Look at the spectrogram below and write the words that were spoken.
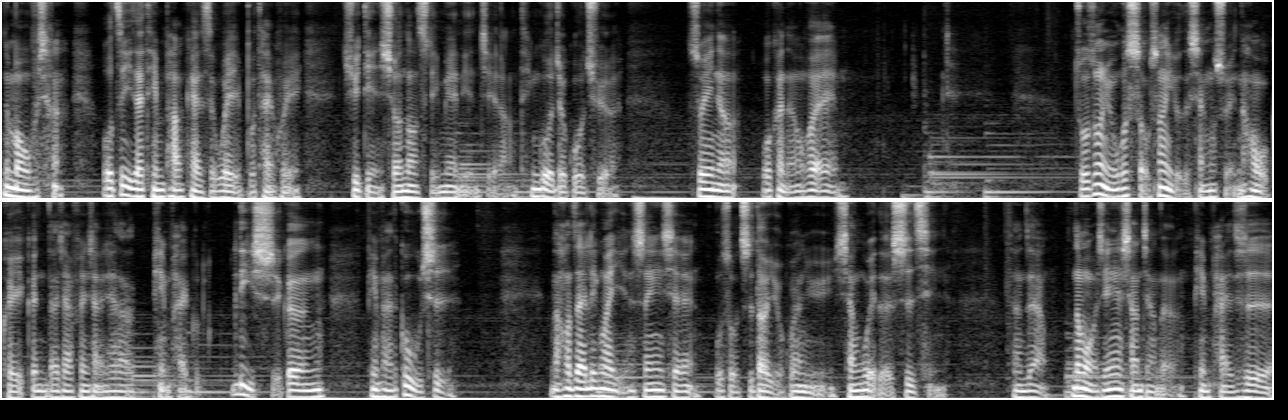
那么，我想我自己在听 Podcast，我也不太会。去点 show notes 里面的链接了，听过就过去了。所以呢，我可能会着重于我手上有的香水，然后我可以跟大家分享一下它的品牌历史跟品牌的故事，然后再另外延伸一些我所知道有关于香味的事情，像这样。那么我今天想讲的品牌是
